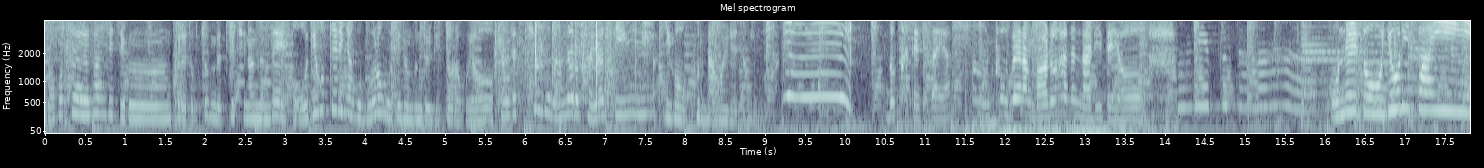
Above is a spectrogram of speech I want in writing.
제가 호텔에 산지 지금 그래도 좀 며칠 지났는데 어디 호텔이냐고 물어보시는 분들도 있더라고요. 남자친구 만나러 가야지. 이거 곧 나올 예정입니다. 녹화됐어요. 응, 도배랑 마루 하는 날이래요. 너무 예쁘잖아. 오늘도 요리 타임.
